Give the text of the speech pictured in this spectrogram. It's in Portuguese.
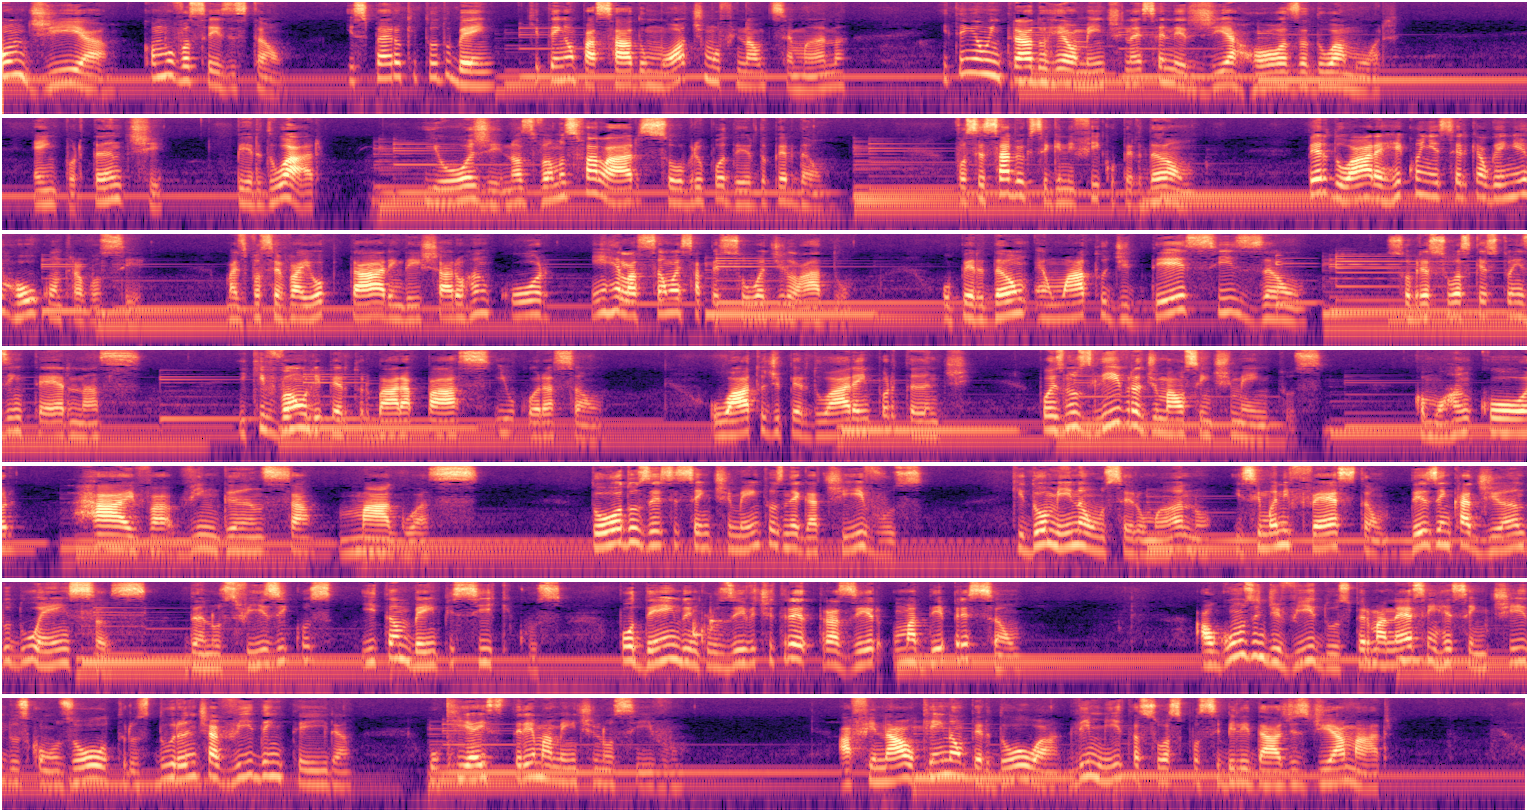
Bom dia! Como vocês estão? Espero que tudo bem, que tenham passado um ótimo final de semana e tenham entrado realmente nessa energia rosa do amor. É importante perdoar e hoje nós vamos falar sobre o poder do perdão. Você sabe o que significa o perdão? Perdoar é reconhecer que alguém errou contra você, mas você vai optar em deixar o rancor em relação a essa pessoa de lado o perdão é um ato de decisão sobre as suas questões internas e que vão lhe perturbar a paz e o coração. O ato de perdoar é importante, pois nos livra de maus sentimentos, como rancor, raiva, vingança, mágoas. Todos esses sentimentos negativos que dominam o ser humano e se manifestam desencadeando doenças, danos físicos e também psíquicos, podendo inclusive te tra trazer uma depressão. Alguns indivíduos permanecem ressentidos com os outros durante a vida inteira, o que é extremamente nocivo. Afinal, quem não perdoa limita suas possibilidades de amar.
